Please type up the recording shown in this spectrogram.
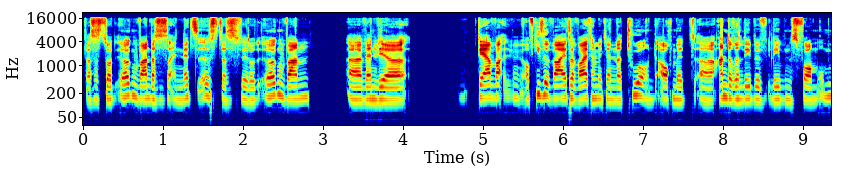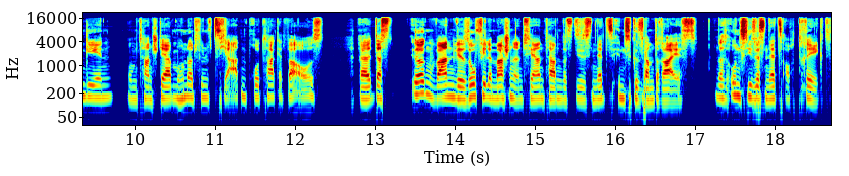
dass es dort irgendwann, dass es ein Netz ist, dass wir dort irgendwann, äh, wenn wir der, auf diese Weise weiter mit der Natur und auch mit äh, anderen Lebe Lebensformen umgehen. Momentan sterben 150 Arten pro Tag etwa aus. Äh, dass irgendwann wir so viele Maschen entfernt haben, dass dieses Netz insgesamt reißt und dass uns dieses Netz auch trägt.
